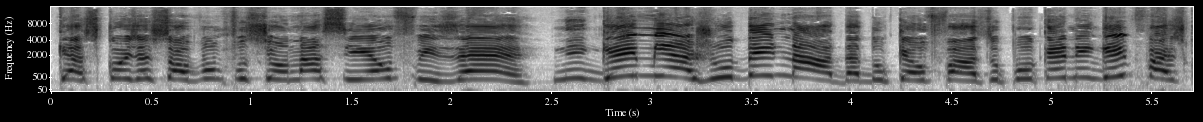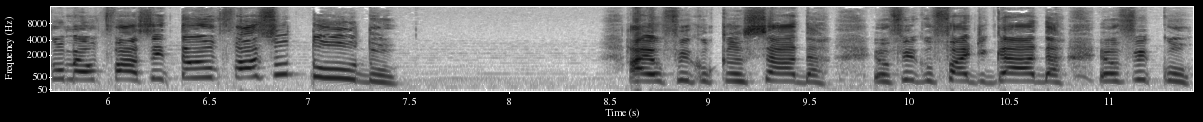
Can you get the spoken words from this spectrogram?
que as coisas só vão funcionar se eu fizer. Ninguém me ajuda em nada do que eu faço, porque ninguém faz como eu faço, então eu faço tudo. Aí eu fico cansada, eu fico fadigada, eu fico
